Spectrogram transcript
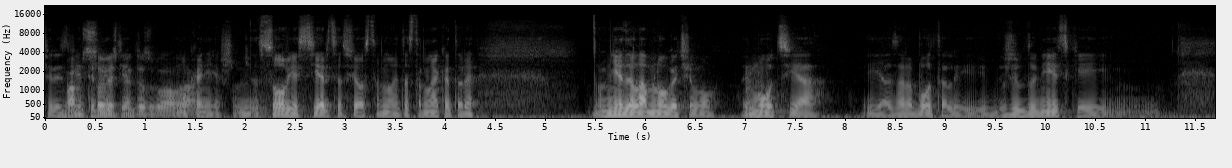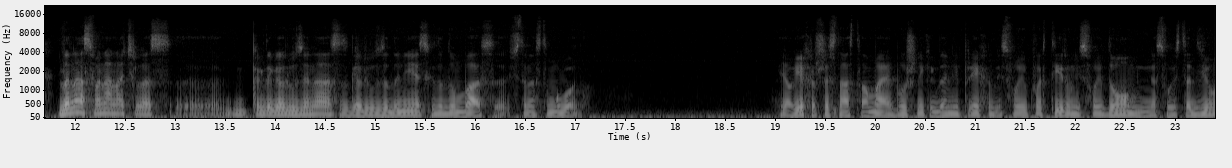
через Вам две-три совість не недели. дозволила. Ну, конечно. Совесть, сердце, все остальное. Это страна, которая мне дала много чего. Эмоция. Я заработал и жил в Донецке. и Для нас война началась, э, когда говорю за нас, говорю за Донецк, за Донбасс в 2014 году. Я уехал 16 мая, больше никогда не приехал ни в свою квартиру, ни в свой дом, ни на свой стадион,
